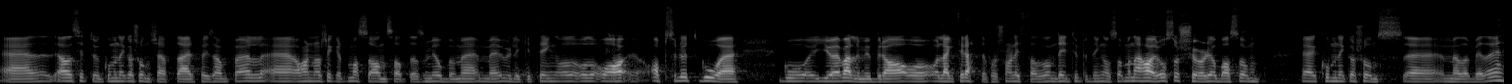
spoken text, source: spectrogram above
Eh, ja, det sitter en kommunikasjonssjef der, f.eks. Eh, han har sikkert masse ansatte som jobber med, med ulike ting. Og, og, og absolutt gode, gode, gjør veldig mye bra og, og legger til rette for journalister. og sånn, den type ting også. Men jeg har jo også sjøl jobba som eh, kommunikasjonsmedarbeider.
